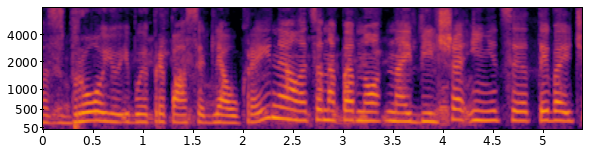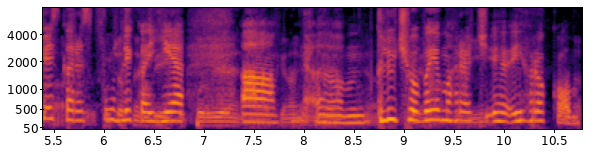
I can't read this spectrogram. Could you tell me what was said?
е, зброю і боєприпаси для України, але це напевно найбільша ініціатива. І Чеська Республіка є а, ем, ключовим грач е, ігроком.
